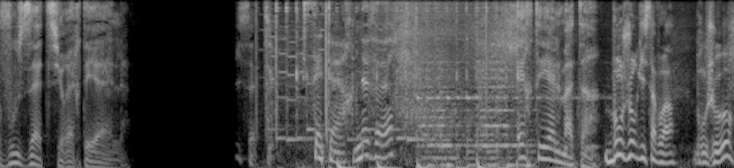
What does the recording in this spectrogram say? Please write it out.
vous êtes sur RTL. 17. 7h, 9h, RTL Matin. Bonjour Guy Savoie. Bonjour.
